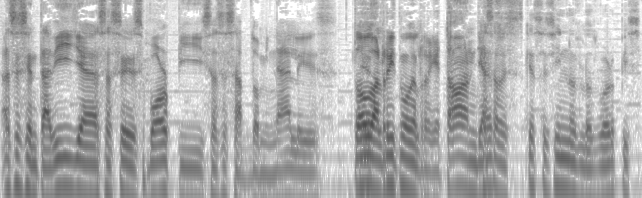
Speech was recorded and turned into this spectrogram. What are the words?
Haces sentadillas, haces burpees, haces abdominales. Todo ¿Qué? al ritmo del reggaetón, ya sabes. Qué asesinos los Burpees.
